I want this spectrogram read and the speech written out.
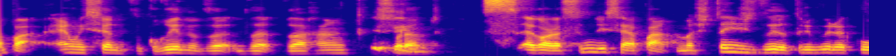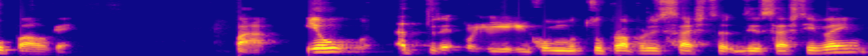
epá, é um incêndio de corrida, de, de, de arranque, Sim. pronto. Se, agora, se me disser, pá, mas tens de atribuir a culpa a alguém Pá, eu, e como tu próprio disseste, disseste bem,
